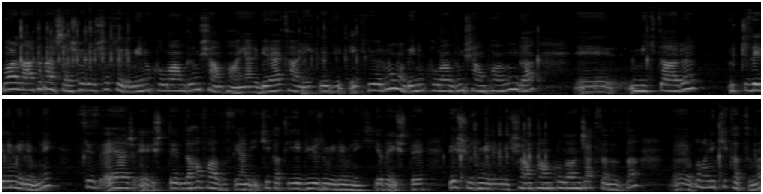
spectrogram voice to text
Bu arada arkadaşlar şöyle bir şey söyleyeyim. Benim kullandığım şampuan yani birer tane ekledi, ekliyorum ama benim kullandığım şampuanın da e, miktarı 350 milimlik. Siz eğer e, işte daha fazlası yani iki katı 700 milimlik ya da işte 500 milimlik şampuan kullanacaksanız da bunun iki katını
